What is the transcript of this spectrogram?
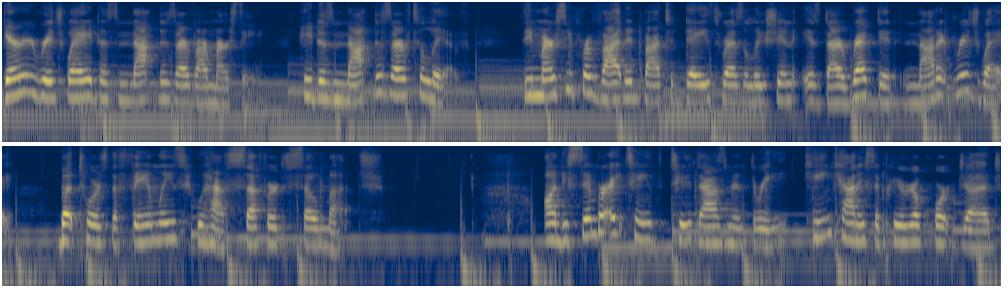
Gary Ridgway does not deserve our mercy. He does not deserve to live. The mercy provided by today's resolution is directed not at Ridgway, but towards the families who have suffered so much. On December 18, 2003, King County Superior Court Judge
